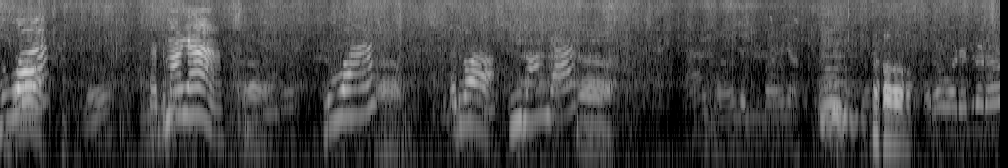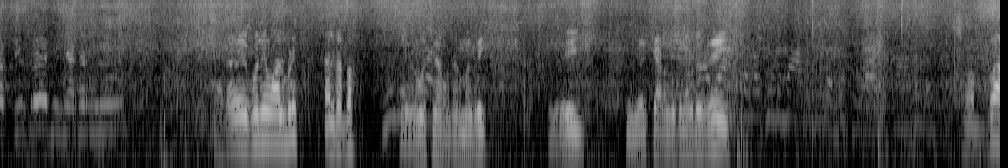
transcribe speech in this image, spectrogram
నువ్వా పెద్ద మావయ్య నువ్వా అదిగో ఈ ఎక్కడ వెళ్ళిపోయి వాళ్ళు పడి కలిపేద్దాం ఎవరు వచ్చినప్పుడు మళ్ళీ రే ఏ క్షణం కూర్చున్నప్పుడు రే అబ్బా.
